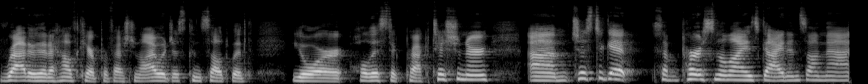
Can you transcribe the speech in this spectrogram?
rather than a healthcare professional, I would just consult with your holistic practitioner um, just to get some personalized guidance on that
